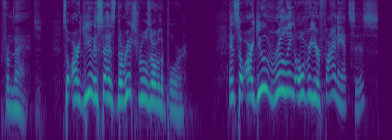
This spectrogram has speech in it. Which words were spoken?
from that. So, are you, it says, the rich rules over the poor. And so, are you ruling over your finances,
